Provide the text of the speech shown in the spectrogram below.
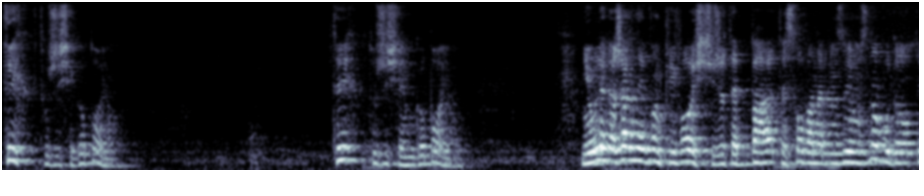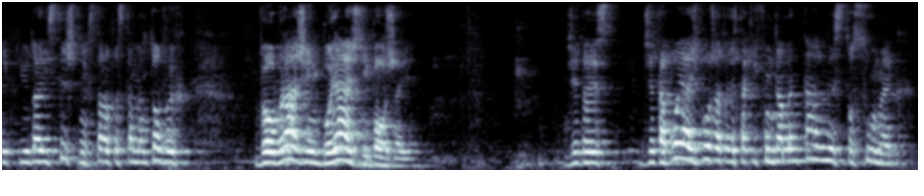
Tych, którzy się go boją. Tych, którzy się go boją. Nie ulega żadnej wątpliwości, że te, te słowa nawiązują znowu do tych judaistycznych, starotestamentowych wyobrażeń bojaźni Bożej. Gdzie, to jest, gdzie ta bojaźń Boża to jest taki fundamentalny stosunek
